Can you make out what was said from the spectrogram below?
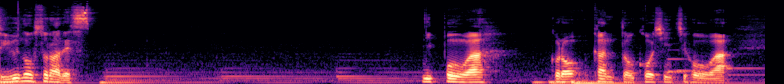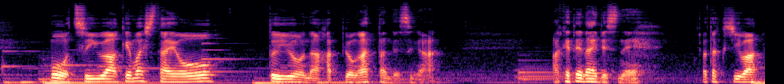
梅雨の空です。日本はこの関東甲信地方はもう梅雨は明けましたよというような発表があったんですが明けてないですね。私は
